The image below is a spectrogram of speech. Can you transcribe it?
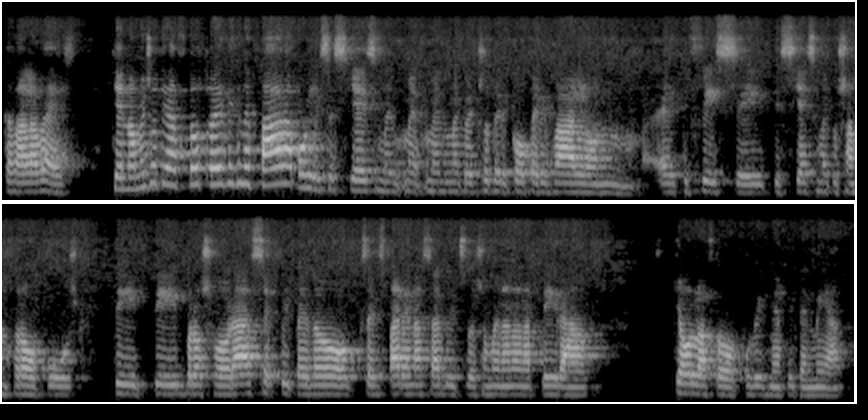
Καταλαβες; Και νομίζω ότι αυτό το έδειχνε πάρα πολύ σε σχέση με, με, με, με το εξωτερικό περιβάλλον, ε, τη φύση, τη σχέση με τους ανθρώπους, τη, την προσφορά σε επίπεδο, ξέρεις, πάρε ένα σάντουιτς, δώσε με έναν αναπτήρα και όλο αυτό που δείχνει αυτή η ταινία.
